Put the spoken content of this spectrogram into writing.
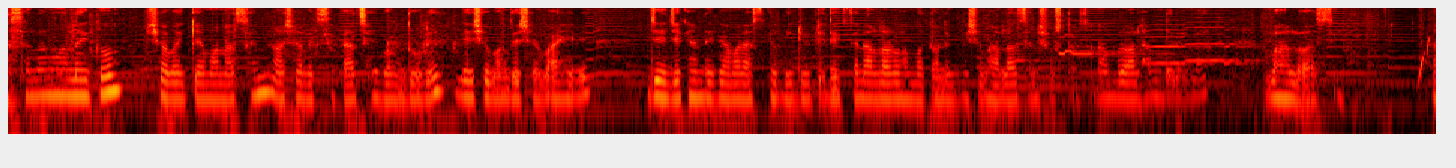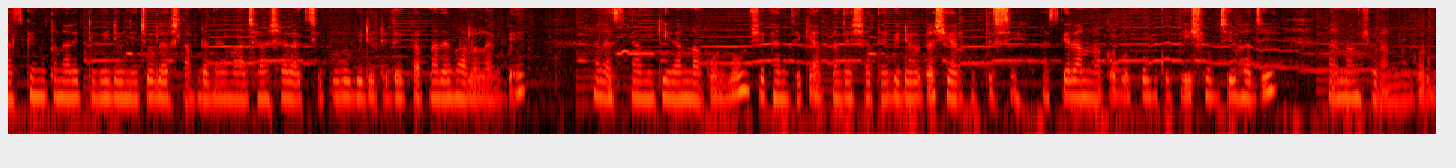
আসসালামু আলাইকুম। সবাই কেমন আছেন? আশা রাখছি কাছে এবং দূরে দেশ এবং দেশের বাহিরে। যে যেখান থেকে আমার আজকের ভিডিওটি দেখছেন আল্লাহ রহমত অনেক বেশি ভালো আছেন, সুস্থ আছেন। আমরা আলহামদুলিল্লাহ ভালো আছি। আজকে নতুন আরেকটি ভিডিও নিয়ে চলে আসলাম। আপনাদের মাঝে আশা রাখছি পুরো ভিডিওটি দেখে আপনাদের ভালো লাগবে। আর আজকে আমি কি রান্না করব? সেখান থেকে আপনাদের সাথে ভিডিওটা শেয়ার করতেছি। আজকে রান্না করব ফুলকপি, সবজি ভাজি আর মাংস রান্না করব।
